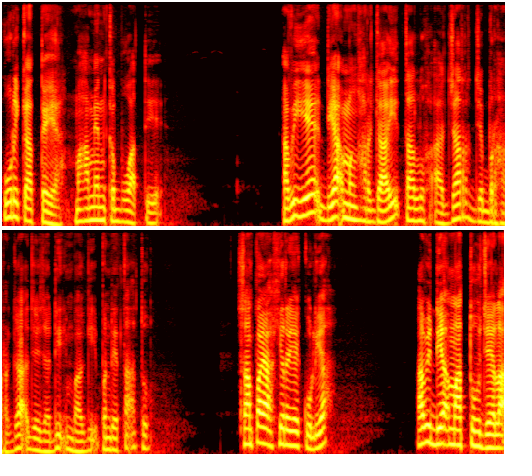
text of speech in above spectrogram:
Kuri kate ya. Mahamen kebuat ya. Abi ye dia menghargai taluh ajar je berharga je jadi bagi pendeta tu. Sampai akhirnya kuliah awi dia matu jela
